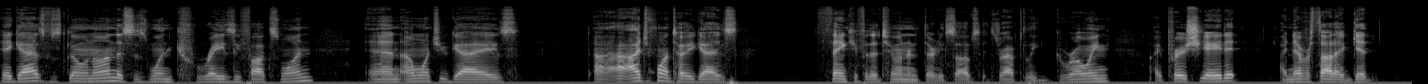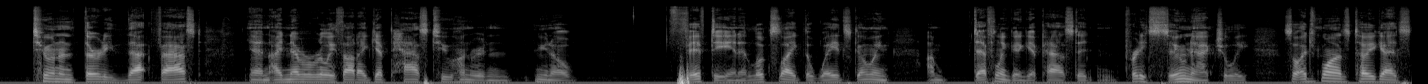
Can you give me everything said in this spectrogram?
Hey guys, what's going on? This is one Crazy Fox One, and I want you guys. I, I just want to tell you guys, thank you for the 230 subs. It's rapidly growing. I appreciate it. I never thought I'd get 230 that fast, and I never really thought I'd get past 200 and you know 50. And it looks like the way it's going, I'm definitely gonna get past it pretty soon, actually. So I just wanted to tell you guys,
